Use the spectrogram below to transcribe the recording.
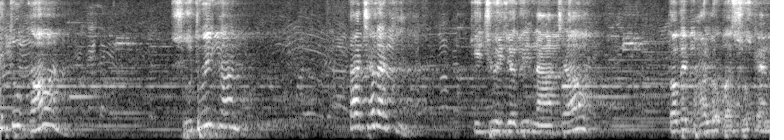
এ তো গান, শুধুই গান, তাছাড়া কি? কিছুই যদি না চাও, তবে ভালোবাসো কেন?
